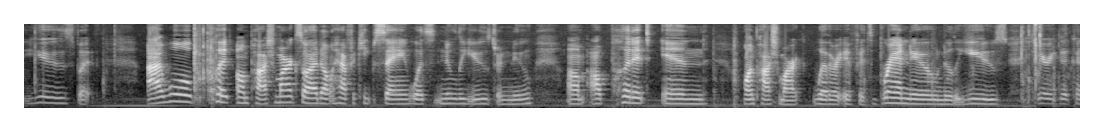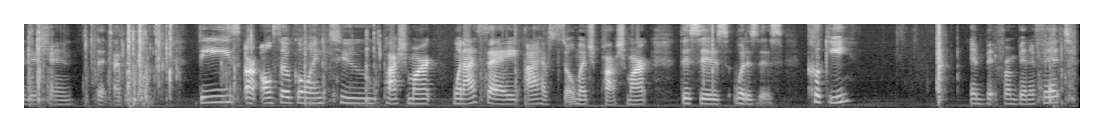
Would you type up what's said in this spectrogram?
used, but I will put on Poshmark so I don't have to keep saying what's newly used or new. Um, I'll put it in on Poshmark, whether if it's brand new, newly used, very good condition, that type of things. These are also going to Poshmark. When I say I have so much Poshmark, this is, what is this? Cookie and bit from Benefit.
